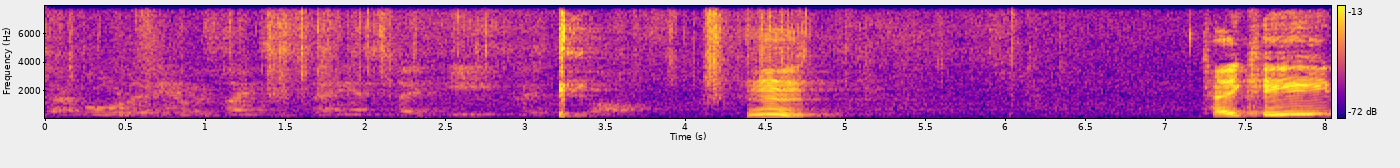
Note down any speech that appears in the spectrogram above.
Therefore, let him who thinks he stands take heed lest he fall. Hmm. Take heed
